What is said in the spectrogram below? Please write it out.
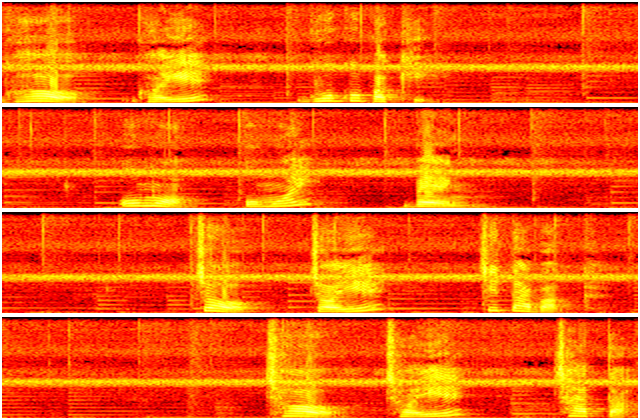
ঘ, ঘয়ে ঘুঘু পাখি। উম, উময় ব্যাং চ, চয়ে চিতাবাঘ। ছ, ছয়ে ছাতা।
